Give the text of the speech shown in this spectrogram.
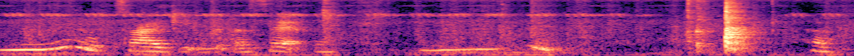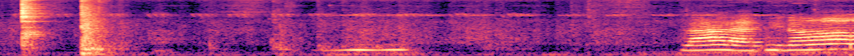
อืมลูกชายกินเป็นตาแซ่บเลยอืมลาอะไรพี่น้อง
